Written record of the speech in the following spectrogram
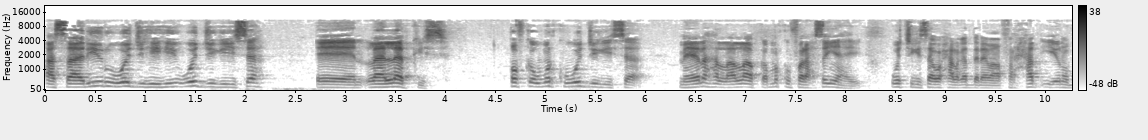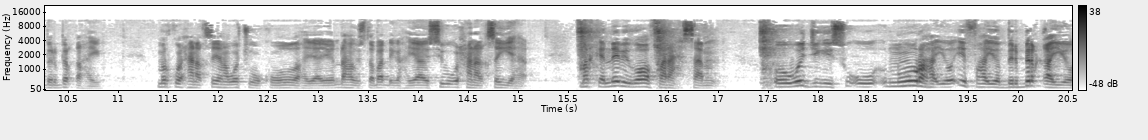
asaariiru wajhihi wejigiisa laalaabkiisa qofka markuu wejigiisa meelaha laalaabka markuu faraxsan yahay wejigiisa waxaa laga dareemaa farxad iyo inuu birbirqahayo markuu xanaaqsan yaha wejigu kuududahayaayo indhaha isdaba dhigahayaayo sibuu u xanaaqsan yaha marka nebigoo faraxsan oo wejigiisu uu nuurahayo ifhayo birbirqayo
